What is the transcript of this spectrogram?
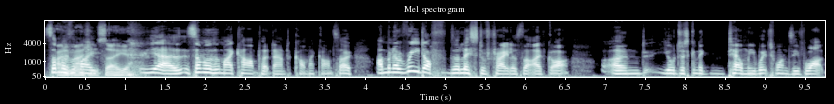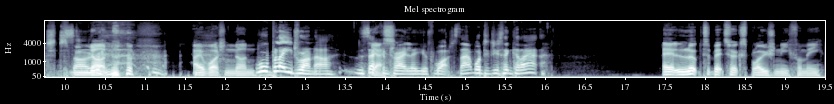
some I of them I so. Yeah. yeah, some of them I can't put down to Comic Con. So I'm going to read off the list of trailers that I've got, and you're just going to tell me which ones you've watched. So None. I watched none. Well, Blade Runner, the second Yes. trailer you've watched that. What did you think of that? It looked a bit too explosiony for me.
